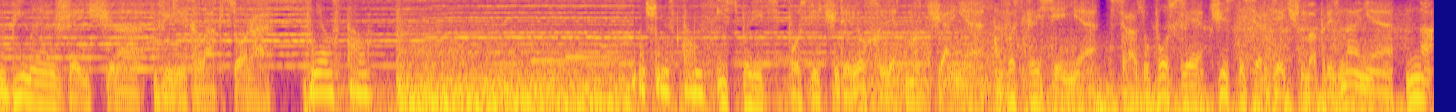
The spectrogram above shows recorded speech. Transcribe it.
Любимая женщина великого актера. Я устала. Очень устала. Исповедь после четырех лет молчания. Воскресенье, сразу после чистосердечного признания на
